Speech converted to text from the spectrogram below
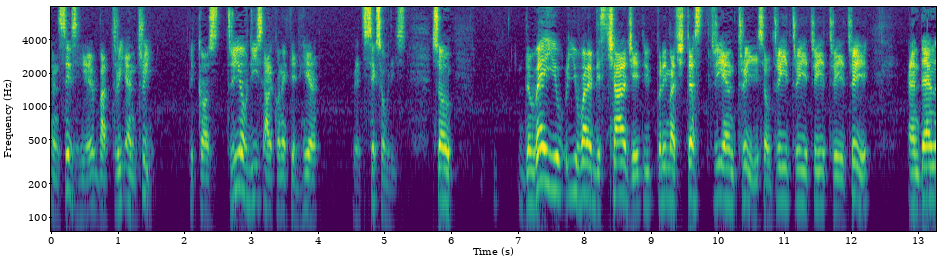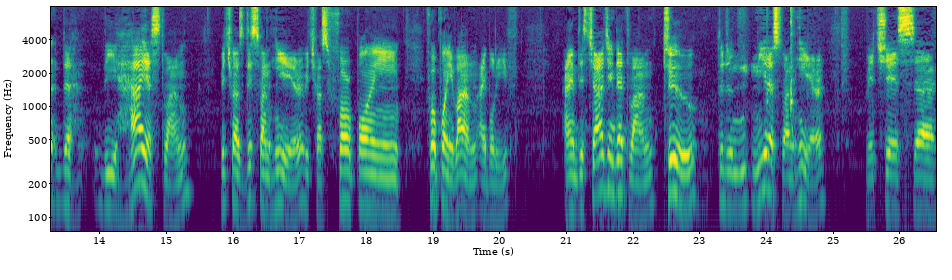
and six here but three and three because three of these are connected here with six of these. So the way you you want to discharge it you pretty much test three and three so three three three three three and then the the highest one which was this one here which was 4.4.1 I believe. I am discharging that one to to the nearest one here which is uh,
